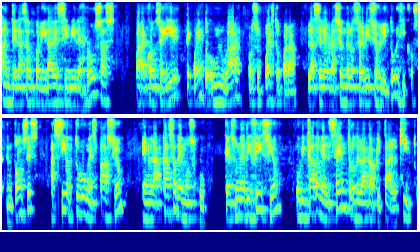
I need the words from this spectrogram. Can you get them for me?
ante las autoridades civiles rusas, para conseguir, te cuento, un lugar, por supuesto, para la celebración de los servicios litúrgicos. Entonces, así obtuvo un espacio en la Casa de Moscú, que es un edificio ubicado en el centro de la capital, Quito.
